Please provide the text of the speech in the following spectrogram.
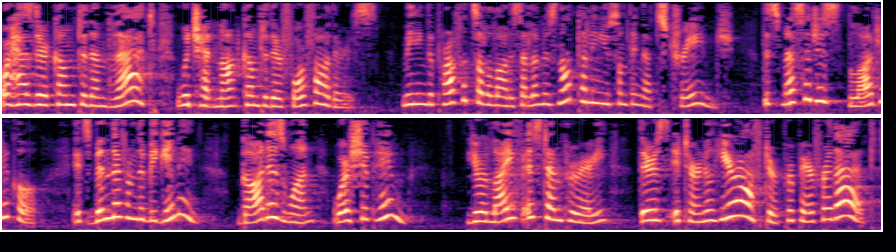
Or has there come to them that which had not come to their forefathers? Meaning the Prophet ﷺ is not telling you something that's strange. This message is logical. It's been there from the beginning. God is one, worship Him. Your life is temporary, there's eternal hereafter, prepare for that.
